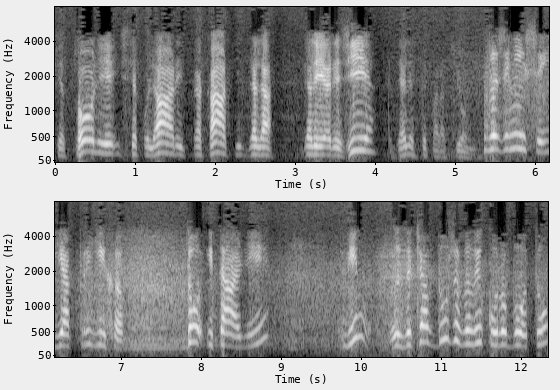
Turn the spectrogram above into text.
che toglie i secolari peccati della, delle eresie Блаженніший, як приїхав до Італії, він зачав дуже велику роботу,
